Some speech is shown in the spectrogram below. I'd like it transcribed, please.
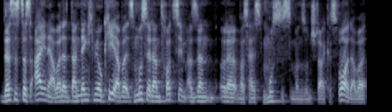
das ist das eine, aber da, dann denke ich mir, okay, aber es muss ja dann trotzdem, also dann, oder was heißt muss, ist immer so ein starkes Wort, aber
